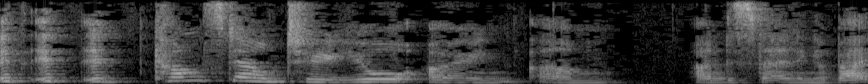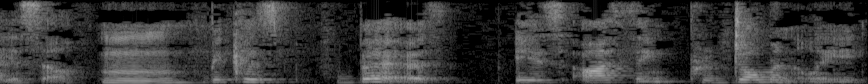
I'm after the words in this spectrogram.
It, it it comes down to your own um, understanding about yourself Mm. because birth is, I think, predominantly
